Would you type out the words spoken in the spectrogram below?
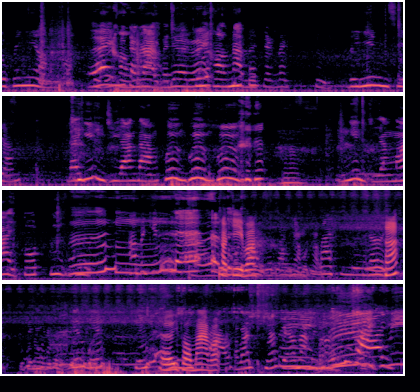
ลูกไม่เหี่ยว เฮ้ยเขาจะได้ไปเด้อเลยเขาหน้าปุ๊บยังได้ตื่นได้ยินเสียง ได้ยินเสียงดังพึ่งพึ่งพึ่งได้ยินเสียงไม้ตดพึ่งพึ่งเอาไปกินแล้วข้าวจีบ่ไปเลยฮะเสียงเสียงเสียงเอออีพอมาบ่เอาวันวันไปเอาน้ำให้หน่อยเอ้ยนี่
